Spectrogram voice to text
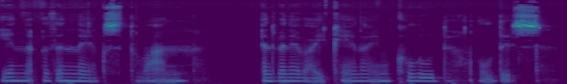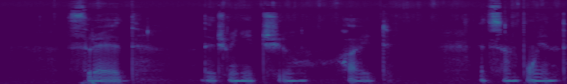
in the next one and whenever I can I include all this thread that we need to hide at some point.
